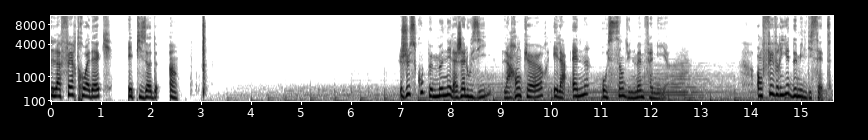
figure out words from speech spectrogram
L'affaire Troadec, épisode 1. Jusqu'où peut mener la jalousie, la rancœur et la haine au sein d'une même famille? En février 2017,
